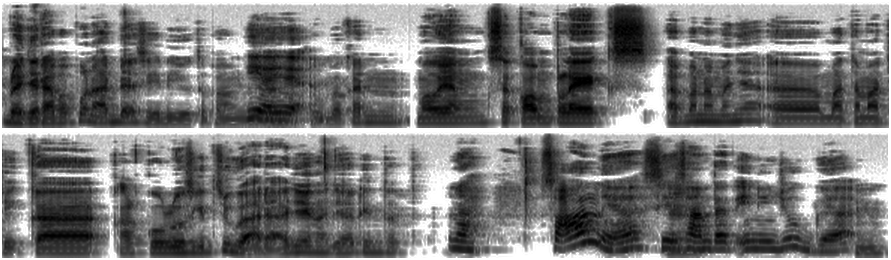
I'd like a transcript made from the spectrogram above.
belajar apa pun ada sih di YouTube alhamdulillah. Iya, iya. gitu. Bahkan mau yang sekompleks apa namanya eh, matematika, kalkulus gitu juga ada aja yang ngajarin tet. Soalnya si Iya. santet ini juga Hmm.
